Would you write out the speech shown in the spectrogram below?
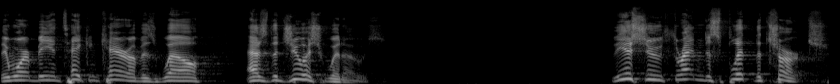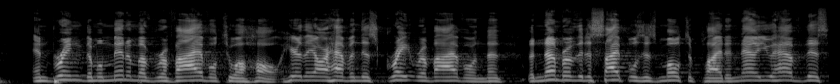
They weren't being taken care of as well as the Jewish widows. The issue threatened to split the church and bring the momentum of revival to a halt. Here they are having this great revival, and the, the number of the disciples is multiplied, and now you have this,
